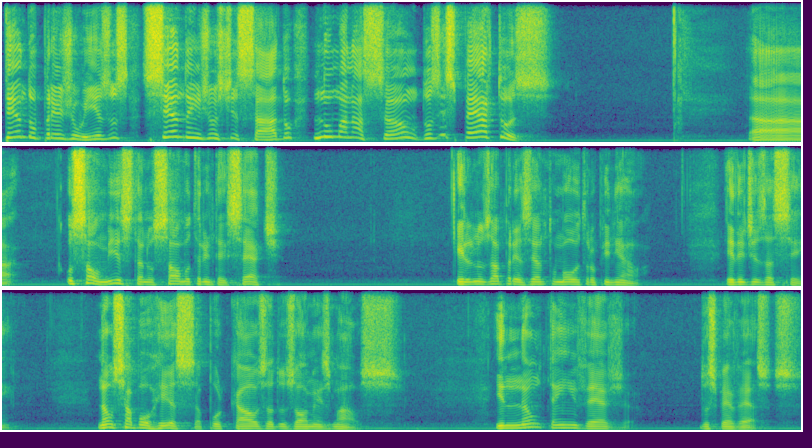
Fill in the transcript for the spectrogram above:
tendo prejuízos, sendo injustiçado numa nação dos espertos. Ah, o salmista, no Salmo 37, ele nos apresenta uma outra opinião. Ele diz assim: não se aborreça por causa dos homens maus, e não tenha inveja dos perversos.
